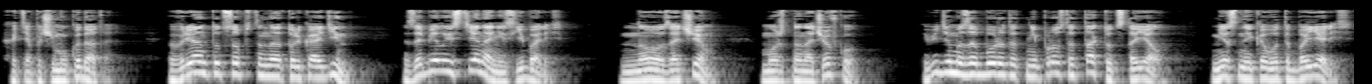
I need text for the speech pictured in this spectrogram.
Хотя почему куда-то? Вариант тут, собственно, только один. За белые стены они съебались. Но зачем? Может, на ночевку? Видимо, забор этот не просто так тут стоял. Местные кого-то боялись.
